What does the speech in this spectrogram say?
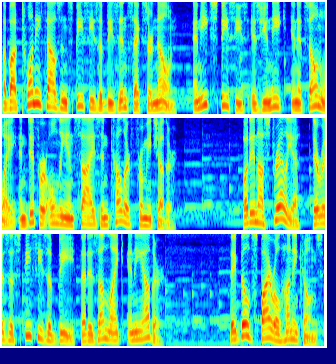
about 20,000 species of these insects are known, and each species is unique in its own way and differ only in size and color from each other. But in Australia, there is a species of bee that is unlike any other. They build spiral honeycombs,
